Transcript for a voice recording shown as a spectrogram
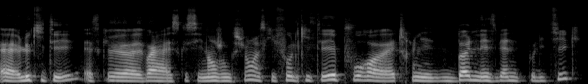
le quitter? Est-ce que voilà, est-ce que c'est une injonction? Est-ce qu'il faut le quitter pour être une bonne lesbienne politique?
